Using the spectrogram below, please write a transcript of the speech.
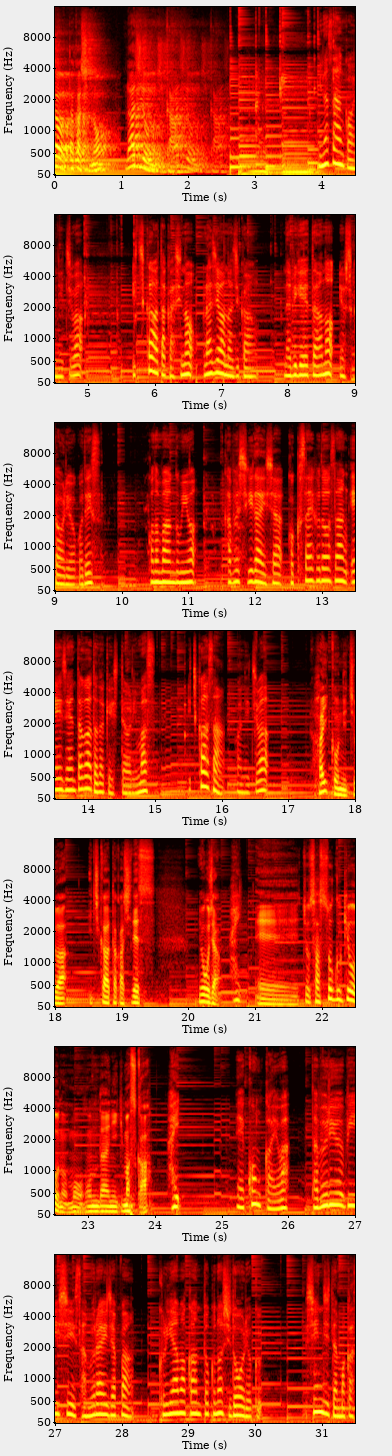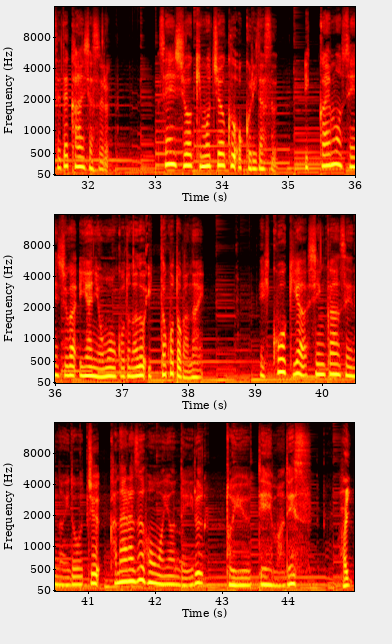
川隆のラジオの時間。皆さんこんにちは。市川隆のラジオの時間。ナビゲーターの吉川良子です。この番組は株式会社国際不動産エージェントがお届けしております。市川さんこんにちは。はいこんにちは。市川隆です。ようこちゃん。はい。えー、ちょ早速今日のもう本題に行きますか？はい、えー今回は WBC 侍ジャパン栗山監督の指導力。信じて任せて感謝する。選手を気持ちよく送り出す。一回も選手が嫌に思うことなど言ったことがない。え飛行機や新幹線の移動中必ず本を読んでいる。というテーマです。はい。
